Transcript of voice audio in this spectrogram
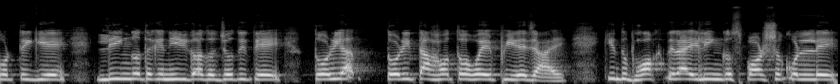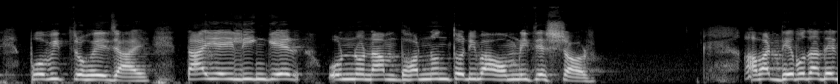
করতে গিয়ে লিঙ্গ থেকে নির্গত জ্যোতিতে তরিয়া, তরিতাহত হয়ে ফিরে যায়। কিন্তু ভক্তেরা এই লিঙ্গ স্পর্শ করলে পবিত্র হয়ে যায়। তাই এই লিঙ্গের অন্য নাম ধন্বন্তরী বা অমৃতেশ্বর। আবার দেবতাদের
